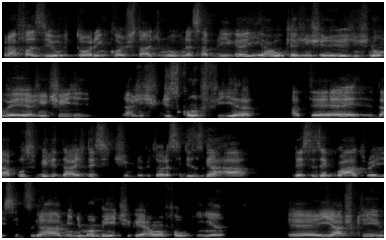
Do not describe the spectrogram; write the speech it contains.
para fazer o Vitória encostar de novo nessa briga e algo que a gente, a gente não vê. A gente, a gente desconfia até da possibilidade desse time do Vitória se desgarrar desse Z4 aí, se desgarrar minimamente, ganhar uma folguinha. É, e acho que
